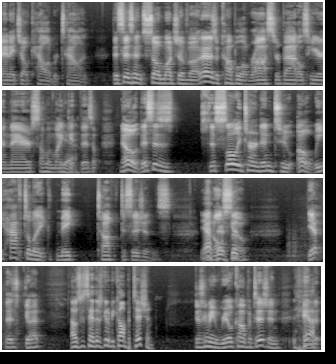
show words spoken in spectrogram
NHL caliber talent. This isn't so much of a. There's a couple of roster battles here and there. Someone might yeah. get this. No, this is this slowly turned into oh we have to like make tough decisions. Yeah, and also, good. yep. go ahead. I was gonna say there's gonna be competition. There's gonna be real competition. Yeah. And the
